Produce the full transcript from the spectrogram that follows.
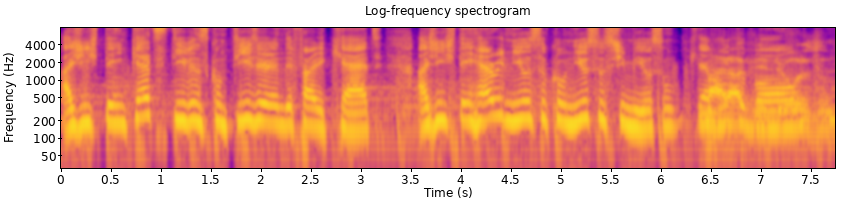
A gente tem Cat Stevens com Teaser and the Fairy Cat. A gente tem Harry Nilsson com Nilsson Stimilson, que é muito bom. Maravilhoso.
